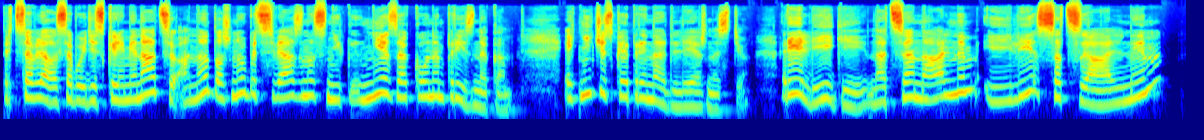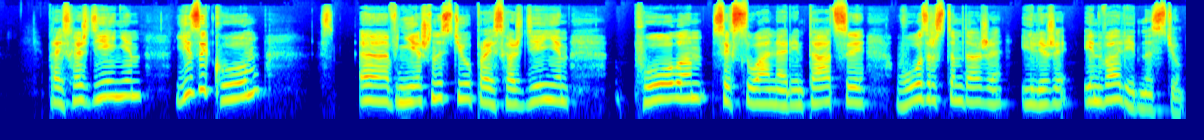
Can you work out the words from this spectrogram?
представляла собой дискриминацию, она должно быть связана с незаконным признаком, этнической принадлежностью, религией, национальным или социальным происхождением, языком, э, внешностью, происхождением, полом, сексуальной ориентацией, возрастом даже или же инвалидностью.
